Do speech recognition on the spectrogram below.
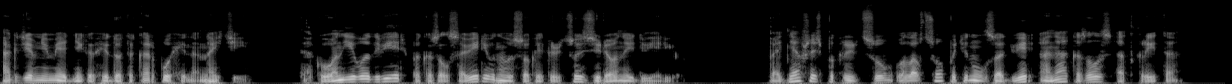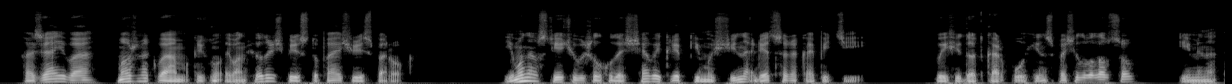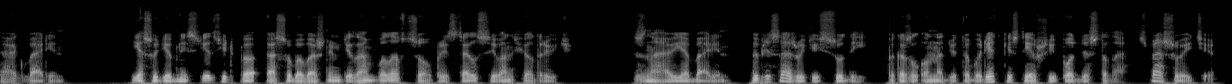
«А где мне Медников Федота Карпухина найти?» «Так вон его дверь», — показал Савельев на высокое крыльцо с зеленой дверью. Поднявшись по крыльцу, Воловцов потянул за дверь, она оказалась открыта. «Хозяева, можно к вам?» — крикнул Иван Федорович, переступая через порог. Ему навстречу вышел худощавый крепкий мужчина лет сорока пяти. «Вы Федот Карпухин?» — спросил Воловцов. «Именно так, барин». «Я судебный следователь по особо важным делам Воловцов», — представился Иван Федорович. «Знаю я, барин. Вы присаживайтесь в суды», — показал он на две табуретки, стоявшие подле стола. «Спрашивайте».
